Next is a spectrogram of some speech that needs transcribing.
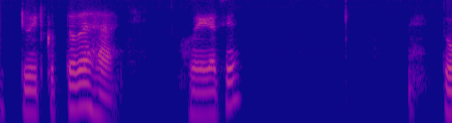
একটু ওয়েট করতে হবে হ্যাঁ হয়ে গেছে। তো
